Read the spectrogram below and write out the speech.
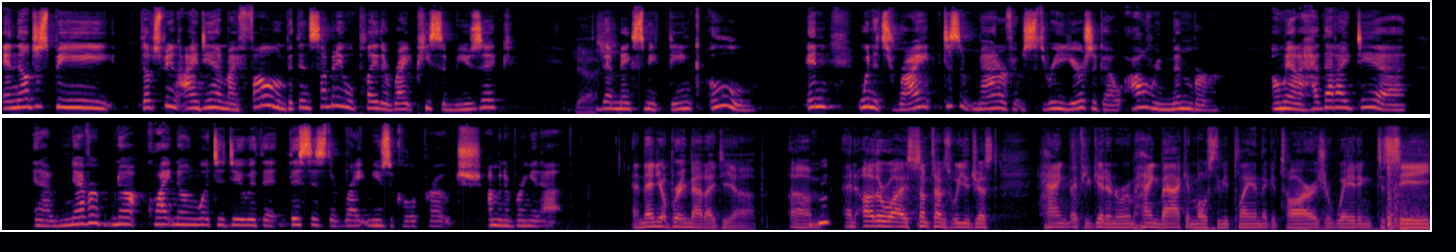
and they'll just be they'll just be an idea on my phone, but then somebody will play the right piece of music yes. that makes me think, oh, and when it's right, it doesn't matter if it was three years ago, I'll remember, oh man, I had that idea and I've never not quite known what to do with it. This is the right musical approach. I'm going to bring it up. And then you'll bring that idea up. Um, mm-hmm. And otherwise, sometimes will you just hang if you get in a room, hang back and mostly be playing the guitar as you're waiting to see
